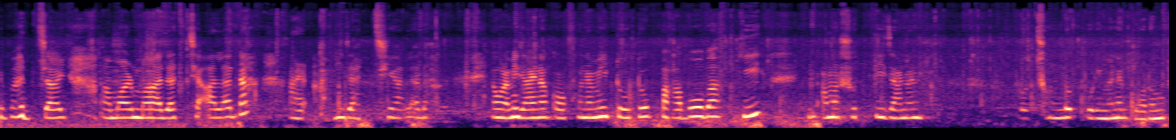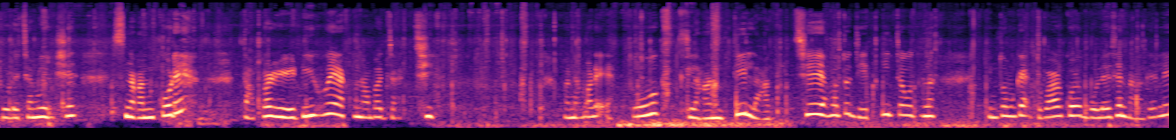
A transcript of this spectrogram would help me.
এবার যাই। আমার মা যাচ্ছে আলাদা আর আমি যাচ্ছি আলাদা। এখন আমি জানি না কখন আমি টোটো পাবো বা কি, আমার সত্যি জানা নেই। প্রচণ্ড পরিমাণে গরম পড়েছে। আমি এসে স্নান করে তারপর রেডি হয়ে এখন আবার যাচ্ছি। মানে আমার এত ক্লান্তি লাগছে, আমার তো যেতে ইচ্ছা করছে না। কিন্তু আমাকে এতবার করে বলেছে না গেলে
